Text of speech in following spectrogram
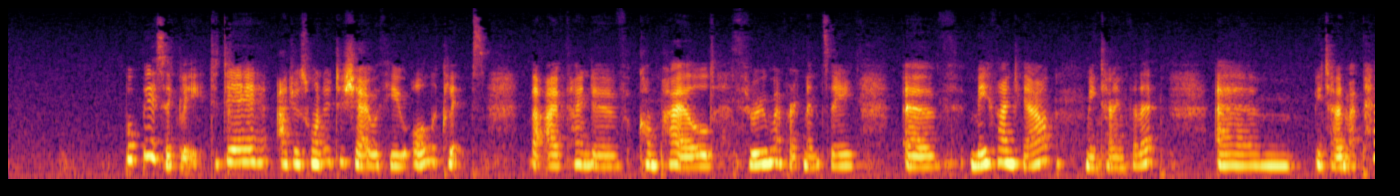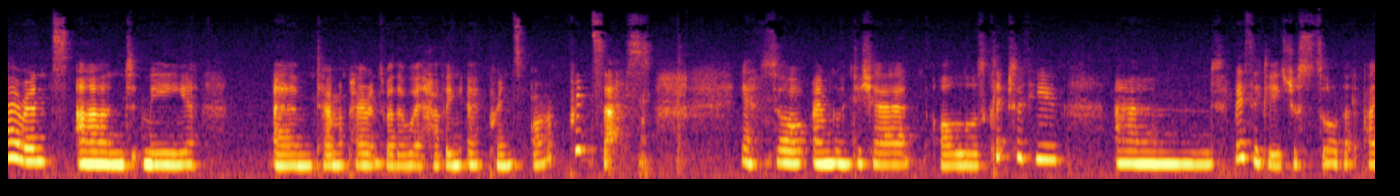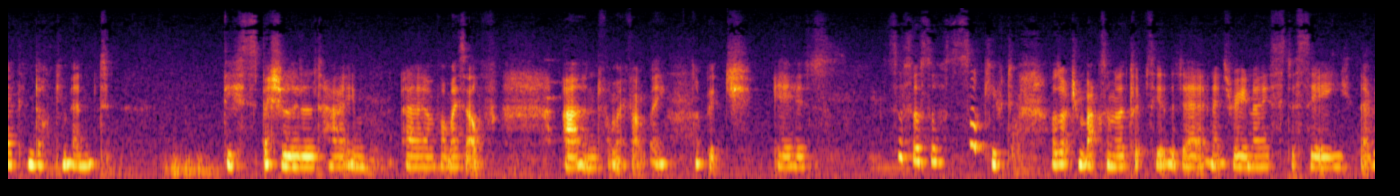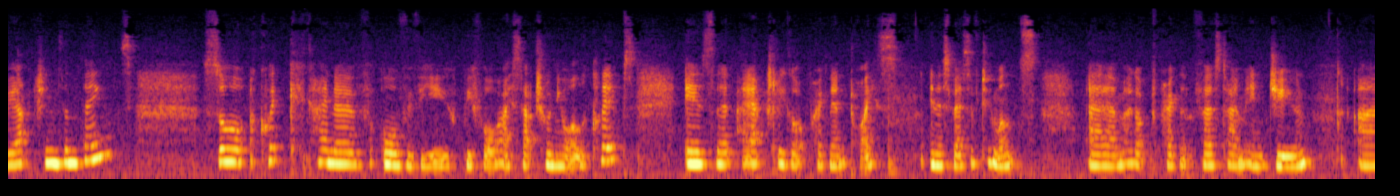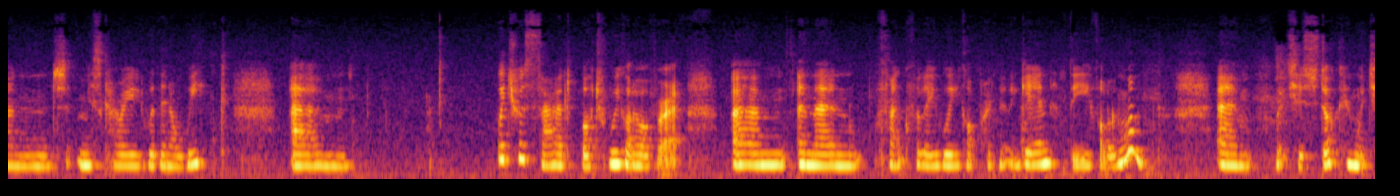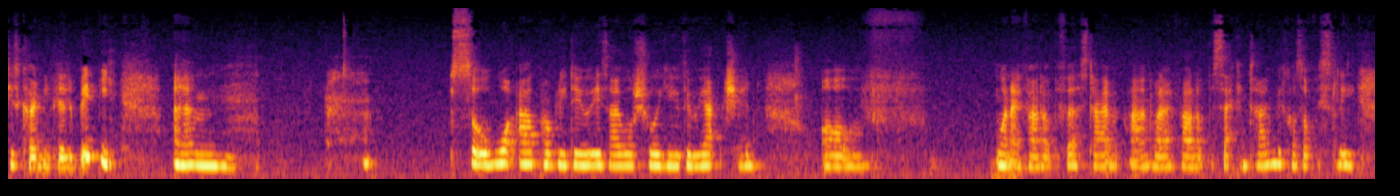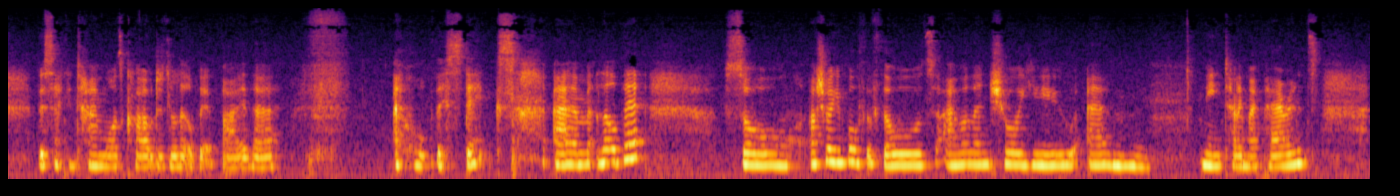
but basically today I just wanted to share with you all the clips that I've kind of compiled through my pregnancy of me finding out, me telling Philip, um, me telling my parents and me um, telling my parents whether we're having a prince or a princess. Yeah, so I'm going to share all those clips with you and basically it's just so that I can document this special little time um, for myself and for my family which is so so so so cute. I was watching back some of the clips the other day and it's really nice to see their reactions and things. So a quick kind of overview before i start showing you all the clips is that i actually got pregnant twice in a space of two months. Um, i got pregnant the first time in june and miscarried within a week um, which was sad but we got over it um, and then thankfully we got pregnant again the following month um, which is stuck and which is currently little baby. Um, so what I'll probably do is I will show you the reaction of when I found out the first time and when I found out the second time because obviously the second time was clouded a little bit by the I hope this sticks um, a little bit so I'll show you both of those I will then show you um, me telling my parents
